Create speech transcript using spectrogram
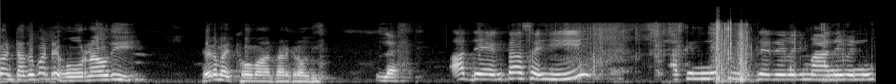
ਘੰਟਾ ਤੋਂ ਘੰਟੇ ਹੋਰ ਨਾ ਆਉਂਦੀ ਫਿਰ ਮੈਥੋਂ ਮਾਨਤਾਨ ਕਰਾਉਂਦੀ। ਲੈ ਆ ਦੇਖ ਤਾਂ ਸਹੀ। ਆ ਕਿੰਨੇ ਸੂਟ ਦੇ ਦੇ ਮੇਰੀ ਮਾਂ ਨੇ ਮੈਨੂੰ।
